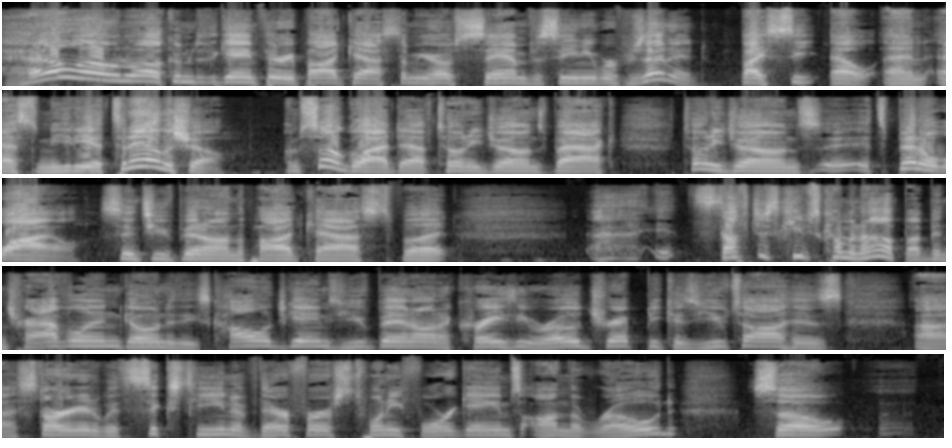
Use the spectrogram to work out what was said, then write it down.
Hello and welcome to the Game Theory Podcast. I'm your host, Sam Vecenie. We're presented by CLNS Media. Today on the show, I'm so glad to have Tony Jones back. Tony Jones, it's been a while since you've been on the podcast, but uh, it, stuff just keeps coming up. I've been traveling, going to these college games. You've been on a crazy road trip because Utah has uh, started with 16 of their first 24 games on the road. So,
